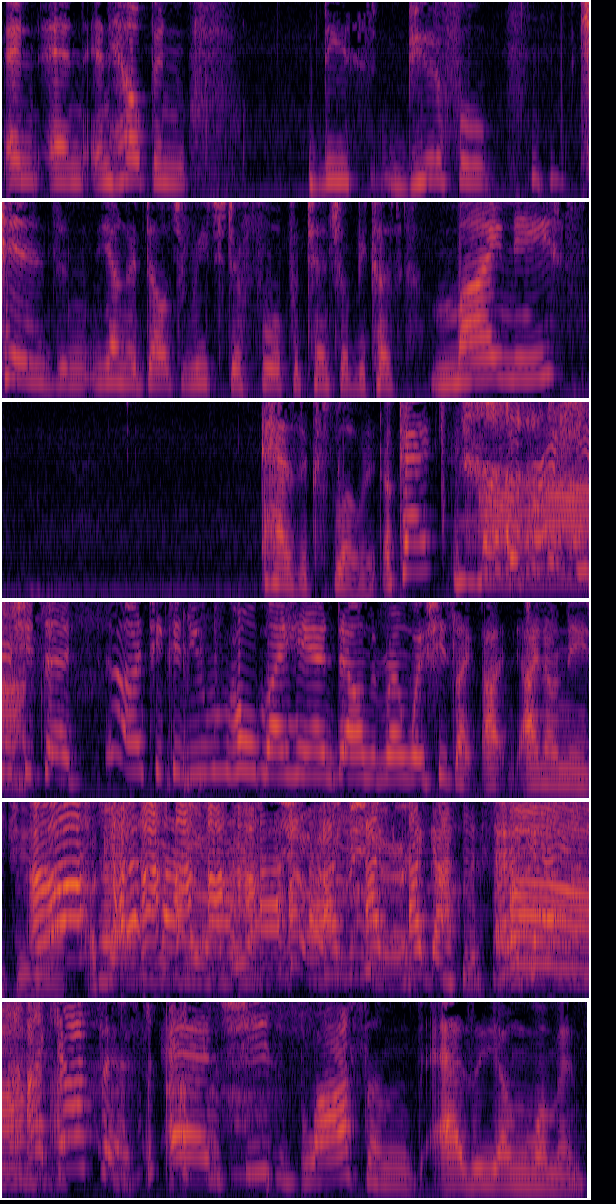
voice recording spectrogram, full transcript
and, and, and help in these beautiful kids and young adults reach their full potential because my niece has exploded. Okay, the first year she said, "Auntie, can you hold my hand down the runway?" She's like, "I, I don't need you now." Ah. Okay, I, I, I got this. Okay, ah. I got this, and she's blossomed as a young woman.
